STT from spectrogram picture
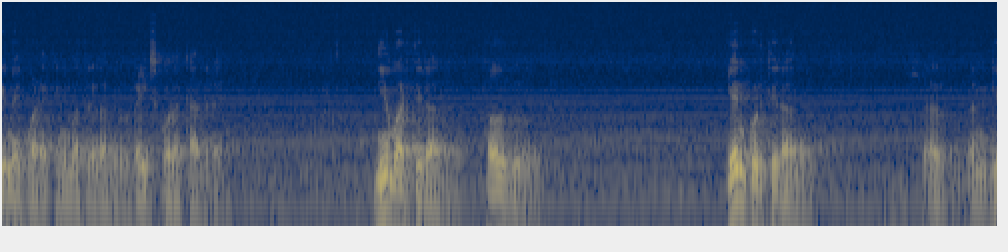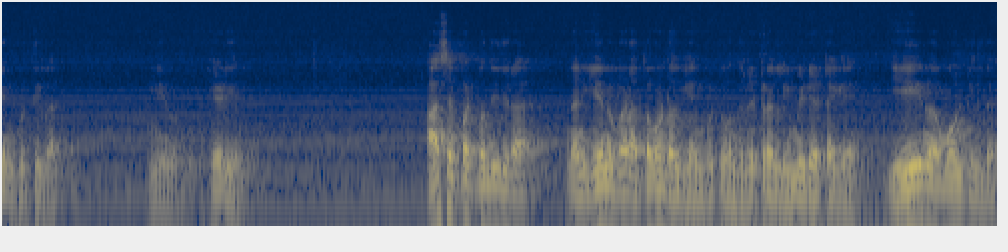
ರೀಮೇಕ್ ಮಾಡೋಕ್ಕೆ ನಿಮ್ಮ ಹತ್ರ ಏನಾದರೂ ರೈಟ್ಸ್ ಕೊಡೋಕ್ಕಾದ್ರೆ. ನೀವು ಮಾಡ್ತೀರಾ ಅಂದರು. ಹೌದು. ಏನು ಕೊಡ್ತೀರಾ ಅಂದರು. ಸರ್, ನನಗೇನು ಗೊತ್ತಿಲ್ಲ. ನೀವು ಹೇಳಿ ಅಂದರು ಆಸೆ ಪಟ್ಟು ಬಂದಿದ್ದೀರಾ? ನನಗೇನು ಬೇಡ, ತೊಗೊಂಡೋಗಿ ಅಂದ್ಬಿಟ್ಟು ಒಂದು ಲೆಟ್ರಲ್ಲಿ ಇಮಿಡಿಯೇಟಾಗಿ ಏನು ಅಮೌಂಟ್ ಇಲ್ಲದೆ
